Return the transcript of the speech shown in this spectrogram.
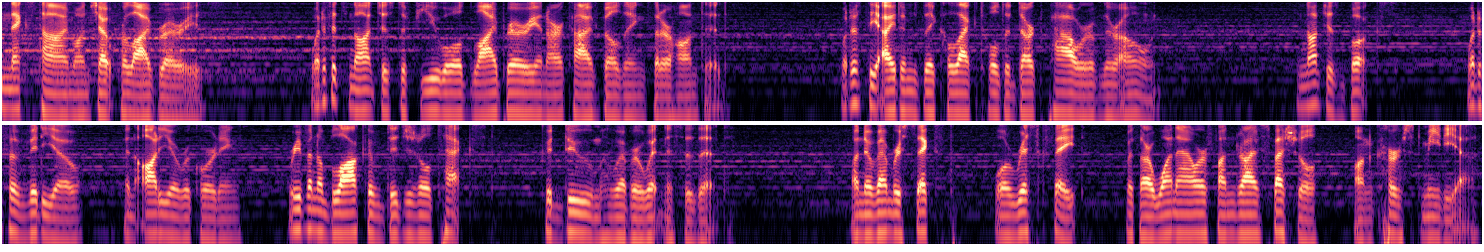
And next time on Shout for Libraries. What if it's not just a few old library and archive buildings that are haunted? What if the items they collect hold a dark power of their own? And not just books. What if a video, an audio recording, or even a block of digital text could doom whoever witnesses it? On November 6th, we'll risk fate with our one hour fun drive special on cursed media.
